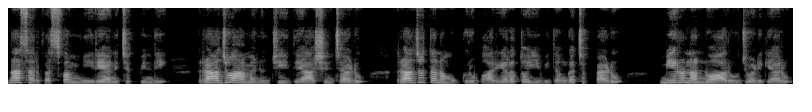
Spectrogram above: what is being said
నా సర్వస్వం మీరే అని చెప్పింది. రాజు ఆమె నుంచి ఇదే ఆశించాడు. రాజు తన ముగ్గురు భార్యలతో ఈ విధంగా చెప్పాడు. మీరు నన్ను ఆ రోజు అడిగారు.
